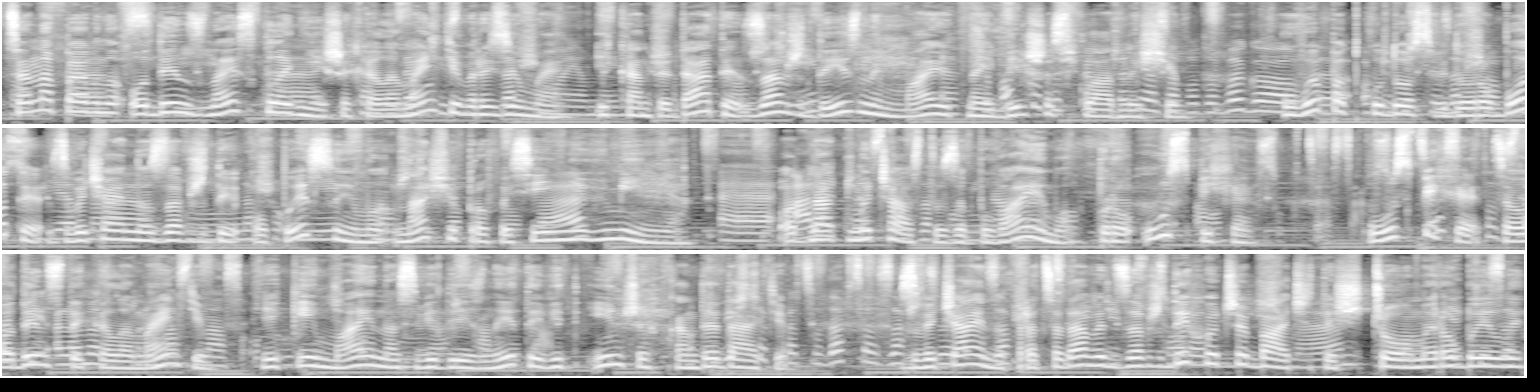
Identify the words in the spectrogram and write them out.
Це, напевно, е, один з найскладніших Е, елементів резюме, і кандидати завжди з ним Е, мають найбільше складнощів. У е, випадку досвіду роботи, звичайно, завжди описуємо наші професійні вміння. Е, Однак ми часто забуваємо про успіхи. Успіхи це один з тих елементів, який має нас відрізнити від інших кандидатів. Звичайно, працедавець завжди хоче бачити, що ми робили,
